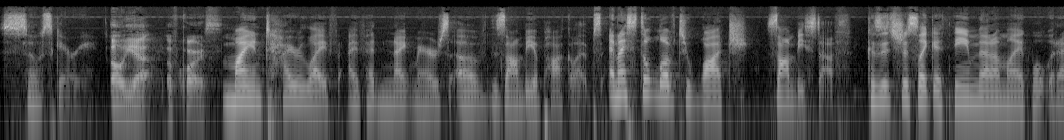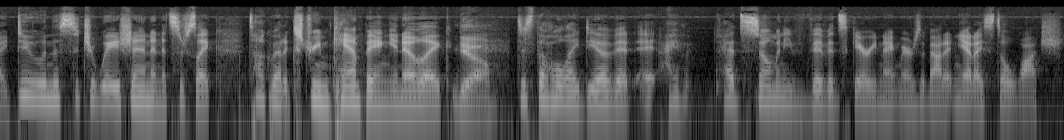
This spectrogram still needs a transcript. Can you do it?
So scary. Oh yeah, of course. My entire life, I've had nightmares of the zombie apocalypse, and I still love to watch zombie stuff because it's just like a theme that I'm like, "What would I do in this situation?" And it's just like talk about extreme camping, you know, like Yeah. just the whole idea of it. I- I've had so many vivid, scary nightmares about it, and yet I still watch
